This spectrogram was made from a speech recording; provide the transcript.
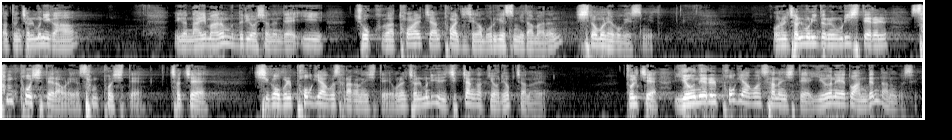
어떤 젊은이가 이거 나이 많은 분들이 오셨는데 이 조크가 통할지 안 통할지 제가 모르겠습니다만은 실험을 해보겠습니다. 오늘 젊은이들은 우리 시대를 삼포 시대라고 그래요. 삼포 시대. 첫째, 직업을 포기하고 살아가는 시대. 오늘 젊은이들이 직장 갖기 어렵잖아요. 둘째, 연애를 포기하고 사는 시대. 연애도 안 된다는 것이에요.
